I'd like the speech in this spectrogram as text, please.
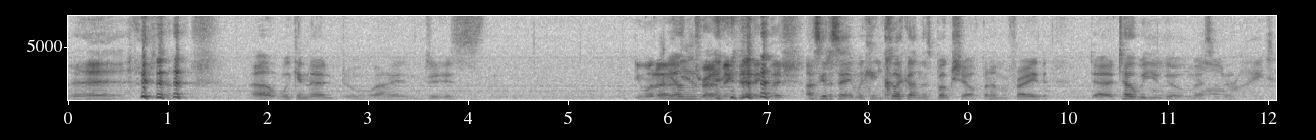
oh, we can. Uh, do I- d- is You want to try to make that English? I was gonna say we can click on this bookshelf, but I'm afraid. Uh, Toby, you go mess with it. right.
